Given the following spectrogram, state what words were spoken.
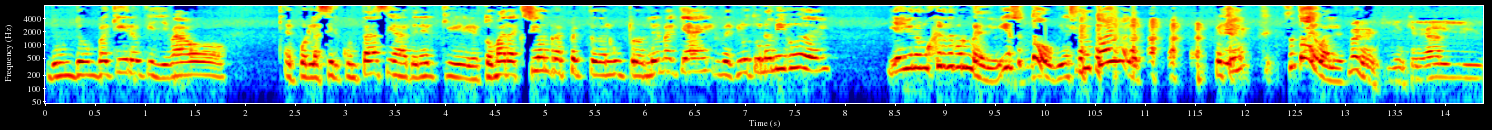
de un, de un vaquero que llevado eh, por las circunstancias a tener que tomar acción respecto de algún problema que hay, recluta un amigo de él y hay una mujer de por medio. Y eso es todo, y así son todas iguales. ¿Cachai? Son todas iguales. Bueno, y en general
